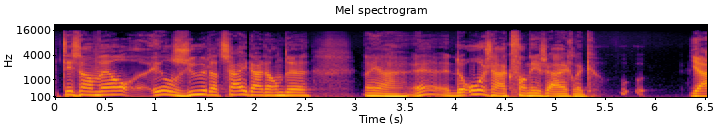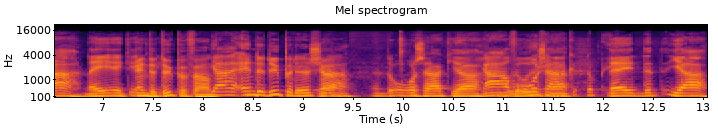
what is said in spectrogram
het is dan wel heel zuur dat zij daar dan de, nou ja, hè, de oorzaak van is eigenlijk. Ja, nee, ik... ik En de dupe van. Ja, en de dupe dus. Ja. Ja. De oorzaak, ja. Ja, Ik of oorzaak. ja. Nee, ja,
